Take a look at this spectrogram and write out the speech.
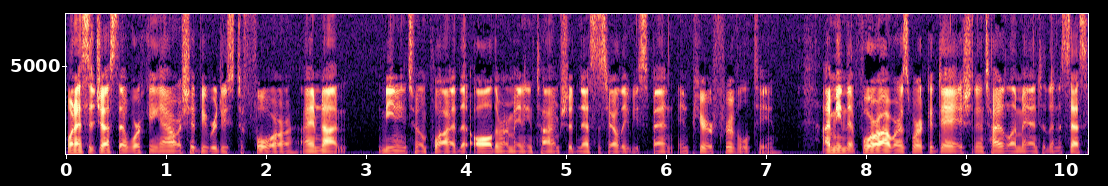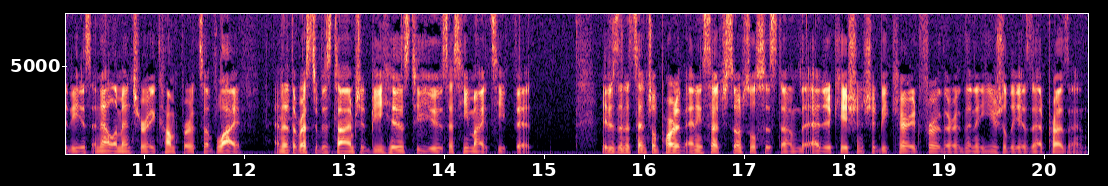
When I suggest that working hours should be reduced to four, I am not meaning to imply that all the remaining time should necessarily be spent in pure frivolity. I mean that four hours' work a day should entitle a man to the necessities and elementary comforts of life, and that the rest of his time should be his to use as he might see fit. It is an essential part of any such social system that education should be carried further than it usually is at present,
